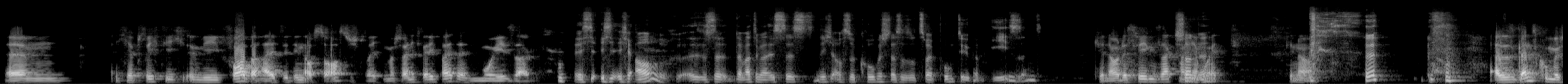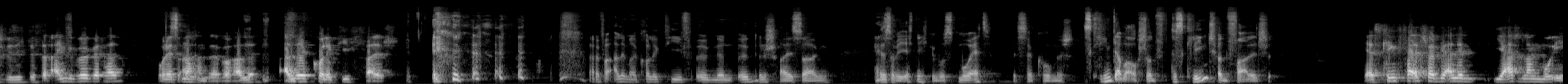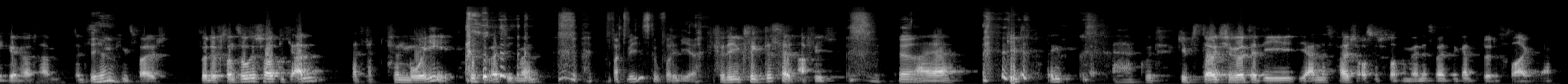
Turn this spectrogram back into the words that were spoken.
ähm, ich habe richtig irgendwie Vorbehalte, den auch so auszusprechen. Wahrscheinlich werde ich weiterhin Moe sagen. Ich, ich, ich auch. Ist, da, warte mal, ist das nicht auch so komisch, dass da so zwei Punkte über dem E sind? Genau deswegen sagt man Schon, ja ne? Moet. Genau. also es ist ganz komisch, wie sich das dann eingebürgert hat. Und jetzt machen sie einfach alle, alle kollektiv falsch. Einfach alle mal kollektiv irgendeinen, irgendeinen Scheiß sagen. Hä, das habe ich echt nicht gewusst. Moet ist ja komisch. Das klingt aber auch schon, das klingt schon falsch. Ja, es klingt falsch, weil wir alle jahrelang Moe gehört haben. Das Ja. klingt falsch. So, der Franzose schaut dich an, was, was für ein Moe? weißt ich meine? Was willst du von mir? Für den klingt das halt affig. Ja. Naja. Gibt, denk, ah, gut. Gibt es deutsche Wörter, die, die anders falsch ausgesprochen werden? Das war jetzt eine ganz blöde Frage. Ja.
